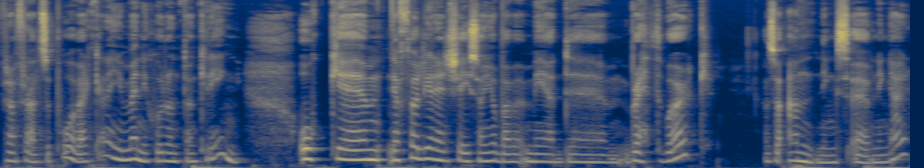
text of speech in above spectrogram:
framförallt så påverkar den ju människor runt omkring. Och eh, jag följer en tjej som jobbar med eh, breathwork, alltså andningsövningar.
